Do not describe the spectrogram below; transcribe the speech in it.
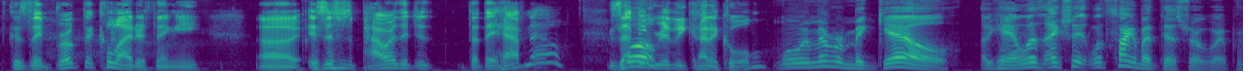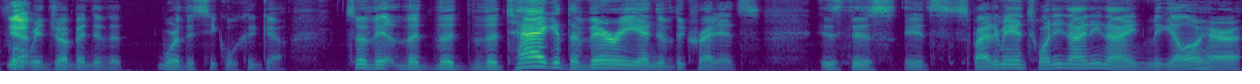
because they broke the collider thingy. Uh, is this a power that just, that they have now? Because that'd Well- be really kind of cool. Well, remember Miguel. Okay, let's actually let's talk about this real quick before Yeah. we jump into the where the sequel could go. So the the the the tag at the very end of the credits is this. It's Spider-Man 2099, Miguel O'Hara,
